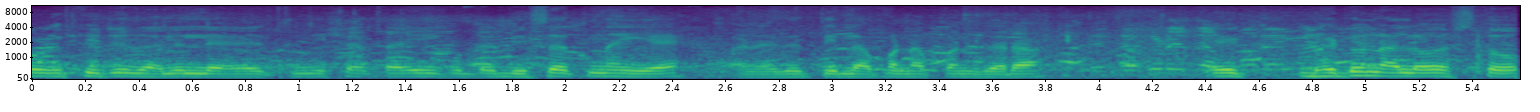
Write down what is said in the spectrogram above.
ओळखीचे झालेले आहेत. निशाताई कुठे दिसत नाही आहे आणि ते तिला पण आपण जरा एक भेटून आलो असतो.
